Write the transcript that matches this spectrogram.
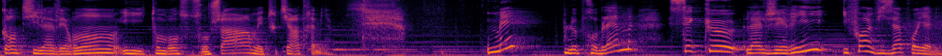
quand ils la verront, ils tomberont sous son charme et tout ira très bien. Mais le problème, c'est que l'Algérie, il faut un visa pour y aller.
